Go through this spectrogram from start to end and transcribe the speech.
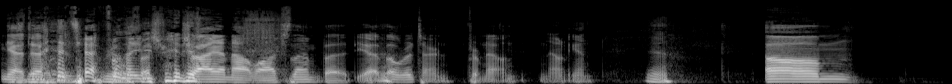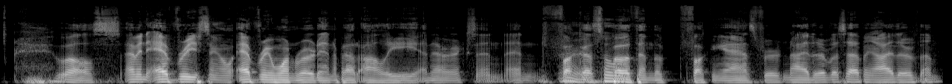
Yeah, de- really definitely frustrated. try and not watch them, but yeah, they'll return from now and now and again. Yeah. Um, who else? I mean, every single everyone wrote in about Alli and Eriksen, and fuck Alright, us so- both in the fucking ass for neither of us having either of them.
